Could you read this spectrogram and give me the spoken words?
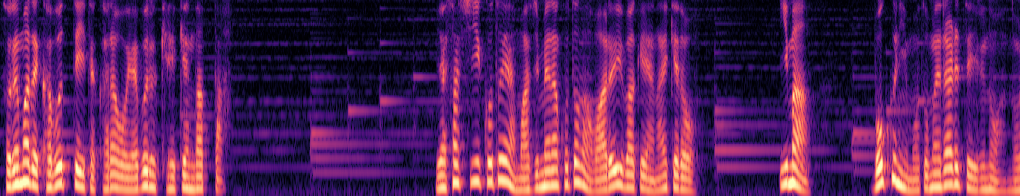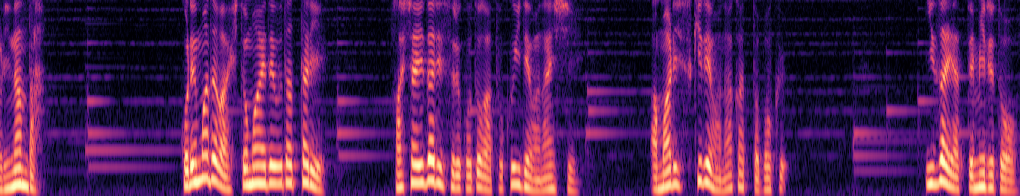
それまでかぶっていた殻を破る経験だった。優しいことや真面目なことが悪いわけやないけど今僕に求められているのはノリなんだ。これまでは人前で歌ったりはしゃいだりすることが得意ではないしあまり好きではなかった僕。いざやってみると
